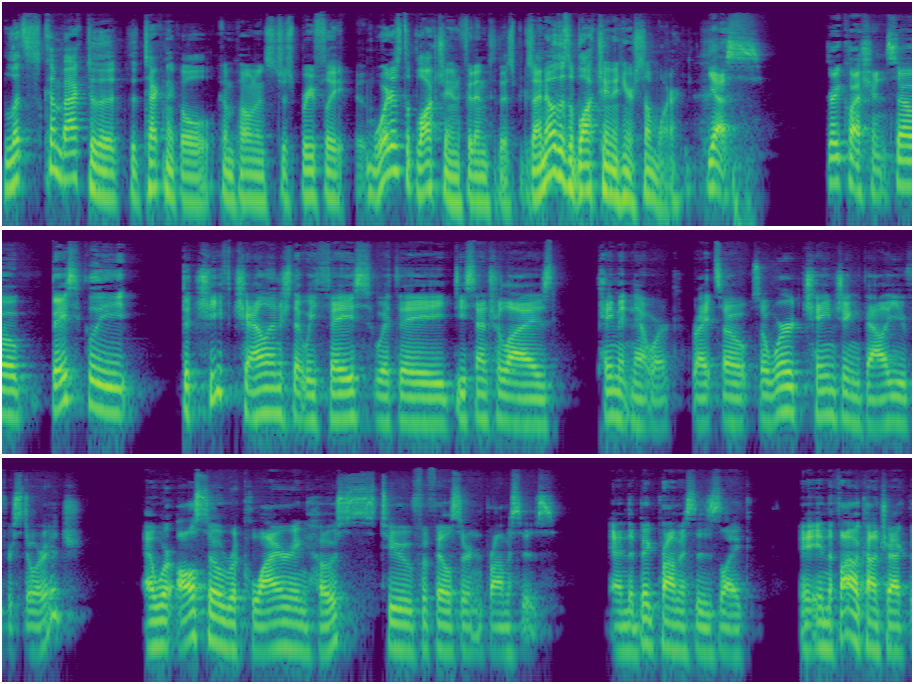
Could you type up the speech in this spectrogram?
let's come back to the, the technical components just briefly. Where does the blockchain fit into this? Because I know there's a blockchain in here somewhere. Yes. Great question. So basically, the chief challenge that we face with a decentralized payment network, right? So so we're changing value for storage and we're also requiring hosts to fulfill certain promises. And the big promise is like in the file contract,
